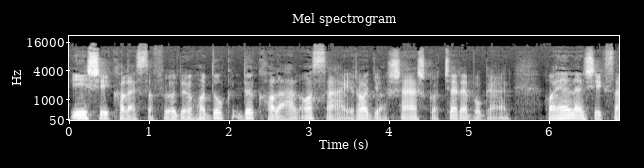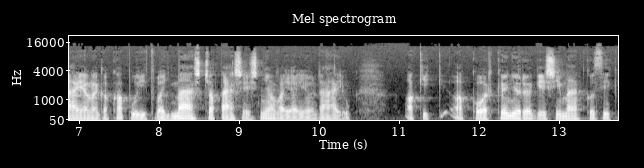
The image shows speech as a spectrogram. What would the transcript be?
éjség, ha lesz a földön, ha dok, dök halál, asszály, ragya, sáska, cserebogár, ha ellenség szállja meg a kapuit, vagy más csapás és nyavaja jön rájuk, akik akkor könyörög és imádkozik,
